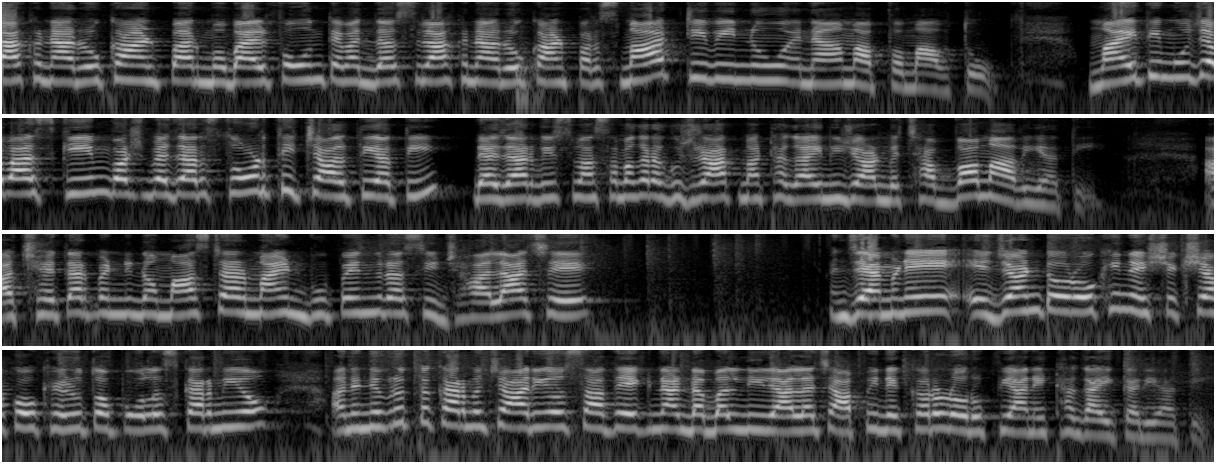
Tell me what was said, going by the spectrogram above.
લાખના રોકાણ પર મોબાઈલ ફોન તેમજ દસ લાખના રોકાણ પર સ્માર્ટ ટીવીનું ઇનામ આપવામાં આવતું. માહિતી મુજબ આ સ્કીમ વર્ષ બે હજાર સોળથી ચાલતી હતી. બે હજાર વીસમાં સમગ્ર ગુજરાતમાં ઠગાઈની જાળ બિછાવવામાં આવી હતી. આ છેતરપિંડીનો માસ્ટર માઇન્ડ ભૂપેન્દ્રસિંહ ઝાલા છે. જેમણે એજન્ટો રોકીને શિક્ષકો, ખેડૂતો પોલીસ કર્મીઓ અને નિવૃત્ત કર્મચારીઓ સાથે એકના ડબલની લાલચ આપીને કરોડો રૂપિયાની ઠગાઈ કરી હતી.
